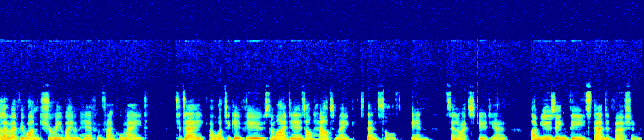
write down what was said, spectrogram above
Hello everyone, Cherie Wayman here from Fanklemade. Today I want to give you some ideas on how to make stencils in Silhouette Studio. I'm using the standard version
